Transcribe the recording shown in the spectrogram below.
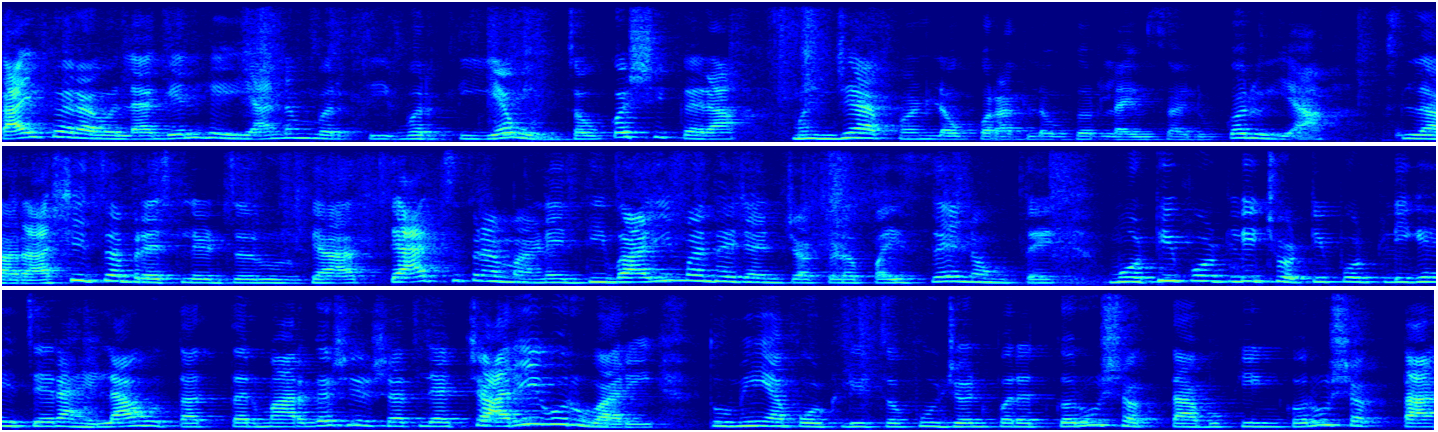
काय करावं लागेल हे या नंबरती वरती येऊन चौकशी करा. म्हणजे आपण लवकरात लवकर लाईव्ह चालू करूया. राशीचं ब्रेसलेट जरूर घ्या. त्याचप्रमाणे दिवाळीमध्ये ज्यांच्याकडं पैसे नव्हते मोठी पोटली छोटी पोटली घ्यायचे राहिला होतात तर मार्गशीर्षातल्या चारही गुरुवारी तुम्ही या पोटलीचं पूजन परत करू शकता बुकिंग करू शकता.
